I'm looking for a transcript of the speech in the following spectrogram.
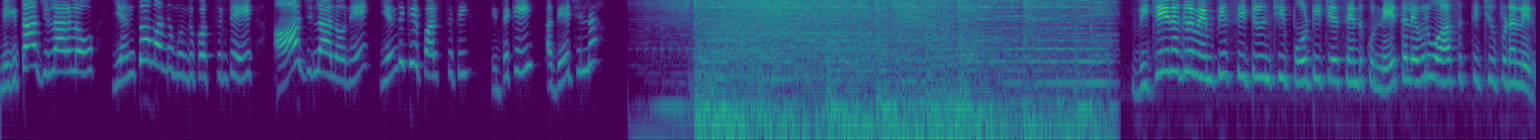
మిగతా జిల్లాలలో ఎంతో మంది ముందుకొస్తుంటే ఆ జిల్లాలోనే ఎందుకీ పరిస్థితి? ఇంతకీ అదే జిల్లా? విజయనగరం ఎంపీ సీటు నుంచి పోటీ చేసేందుకు నేతలెవరూ ఆసక్తి చూపడం లేదు.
